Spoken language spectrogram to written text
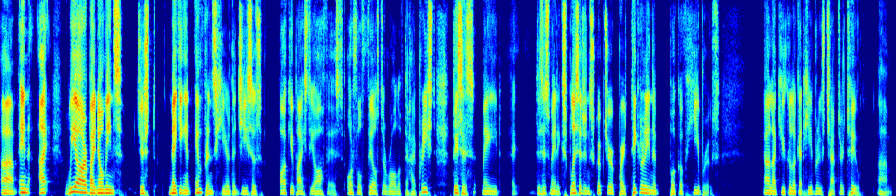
um, and I, we are by no means just making an inference here that Jesus occupies the office or fulfills the role of the high priest. This is made uh, this is made explicit in Scripture, particularly in the book of Hebrews. Uh, like you could look at Hebrews chapter two. Um,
